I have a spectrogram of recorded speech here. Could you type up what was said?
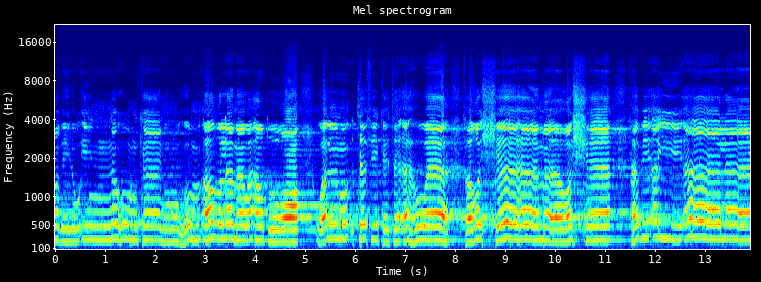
قبل إنهم كانوا هم أظلم وأطغى والمؤتفكة أهوى فغشاها ما غشى فبأي آلاء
